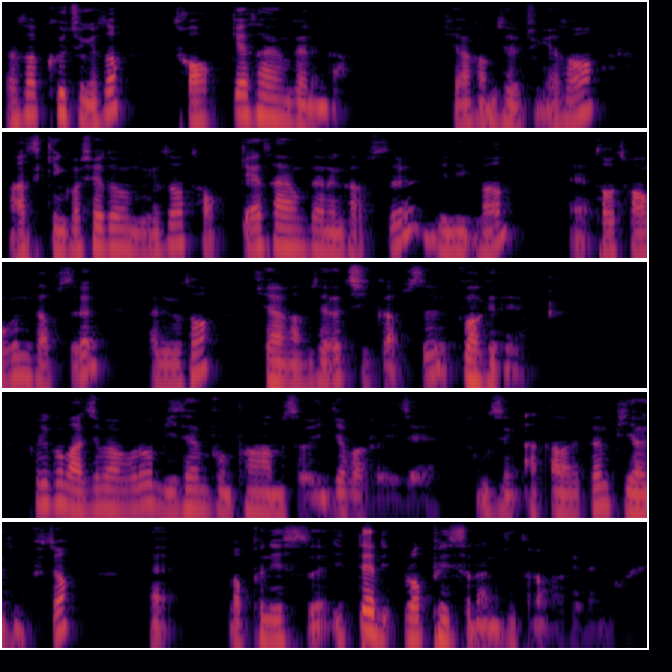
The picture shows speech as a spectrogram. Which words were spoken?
그래서 그 중에서 적게 사용되는 값, 기하 감소율 중에서 마스킹과 쉐도잉 중에서 적게 사용되는 값을 미니멈, 네, 더 적은 값을 가지고서 기하 감소율 G 값을 구하게 돼요. 그리고 마지막으로 미세음 분포 함수 이게 바로 이제 동생 아까 말했던 BRDF죠. 네, 러프니스 이때 러프니스라는 게 들어가게 되는 거예요.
